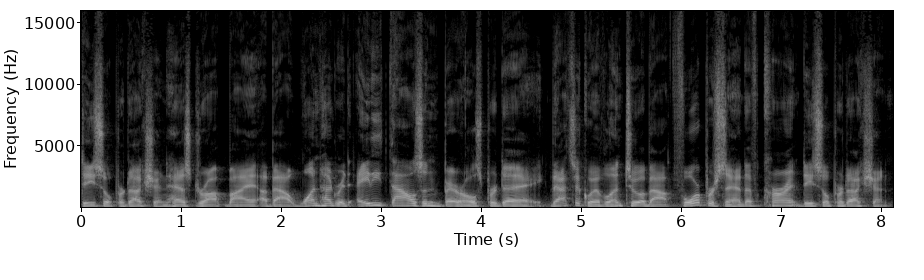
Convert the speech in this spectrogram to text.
Diesel production has dropped by about 180,000 barrels per day. That's equivalent to about 4% of current diesel production.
